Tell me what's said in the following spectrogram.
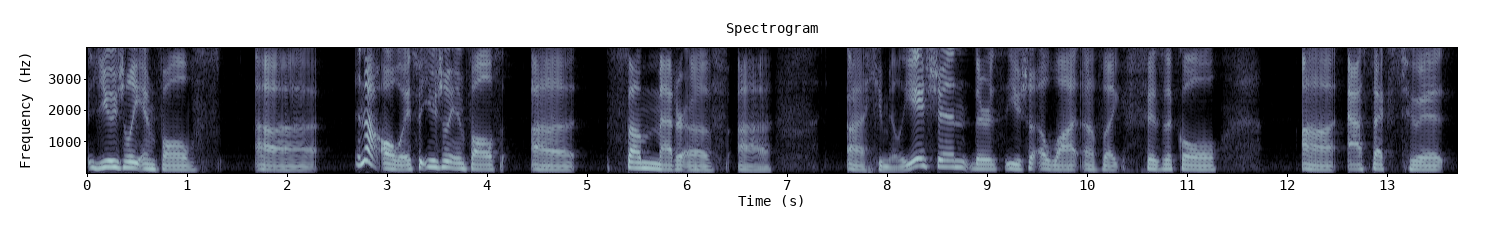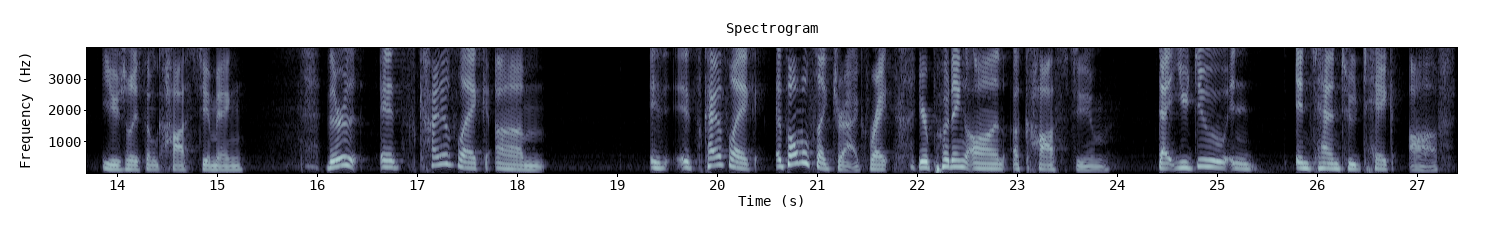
usually involves uh not always but usually involves uh some matter of uh uh humiliation. There's usually a lot of like physical uh aspects to it usually some costuming. There it's kind of like um it, it's kind of like it's almost like drag right? You're putting on a costume that you do in, intend to take off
